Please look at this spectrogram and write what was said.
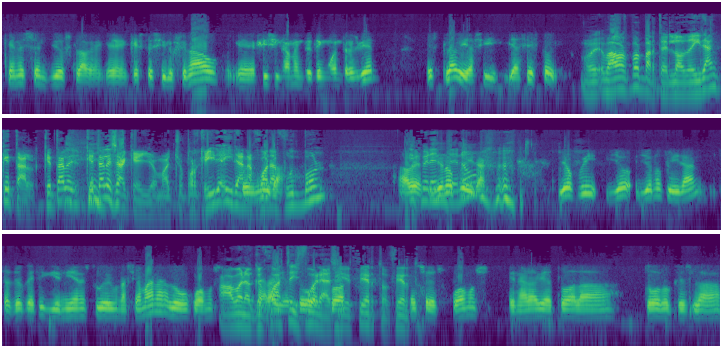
que en ese sentido es clave, que, que estés ilusionado, que físicamente te encuentres bien, es clave y así, y así estoy. Vamos por partes. Lo de Irán, ¿qué tal? ¿Qué tal, qué tal es aquello, macho? Porque ir a Irán Pues a jugar a fútbol... A ver, yo no fui. Irán. Yo fui, yo, yo no fui a Irán, o sea, tengo que decir que en Irán estuve una semana, luego jugamos. Ah, bueno, en que Arabia jugasteis todo- fuera, toda- sí, es cierto, cierto. Eso es, jugamos en Arabia toda la, todo lo que es la,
